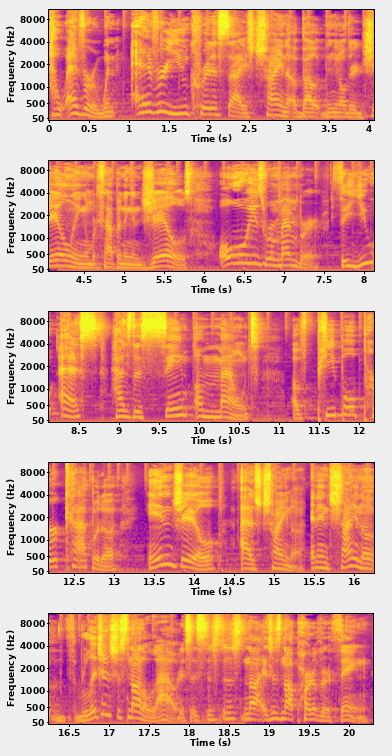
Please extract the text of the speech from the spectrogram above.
However, whenever you criticize China about, you know, their jailing and what's happening in jails, always remember the US has the same amount of people per capita in jail as China. And in China, religion's just not allowed. It's, it's, it's just not it's just not part of their thing.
